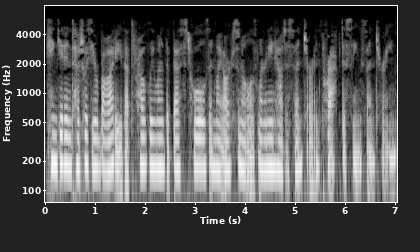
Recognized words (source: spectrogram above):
can get in touch with your body, that's probably one of the best tools in my arsenal is learning how to center and practicing centering.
